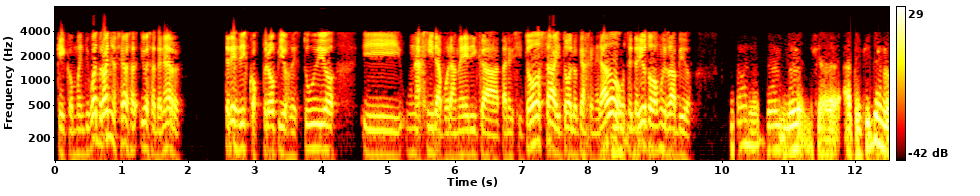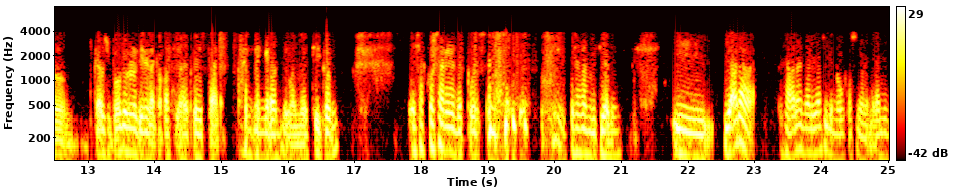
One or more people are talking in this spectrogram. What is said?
que con 24 años ibas a, ibas a tener tres discos propios de estudio y una gira por América tan exitosa y todo lo que ha generado? ¿O se te dio todo muy rápido? No, no, no, o sea, al principio no, claro, supongo que uno no tiene la capacidad de proyectar tan grande cuando es chico, Esas cosas vienen después, esas ambiciones. Y, y ahora, o sea, ahora en realidad sí que me gusta soñar en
